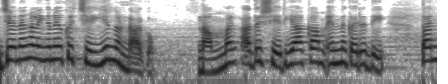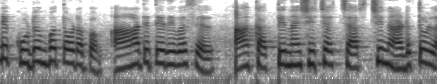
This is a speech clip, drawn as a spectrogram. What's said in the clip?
ജനങ്ങൾ ഇങ്ങനെയൊക്കെ ചെയ്യുന്നുണ്ടാകും. നമ്മൾ അത് ശരിയാക്കാം എന്ന് കരുതി തന്റെ കുടുംബത്തോടൊപ്പം ആദ്യത്തെ ദിവസം ആ കത്തി നശിച്ച ചർച്ചിനടുത്തുള്ള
